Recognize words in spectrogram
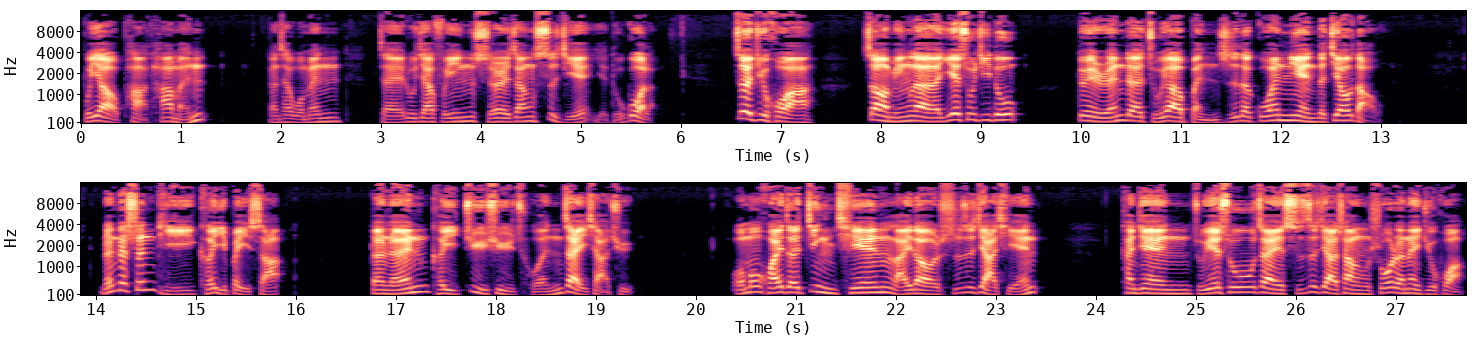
不要怕他们。”刚才我们在《路加福音》十二章四节也读过了这句话，照明了耶稣基督。对人的主要本质的观念的教导，人的身体可以被杀，但人可以继续存在下去。我们怀着敬谦来到十字架前，看见主耶稣在十字架上说的那句话，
